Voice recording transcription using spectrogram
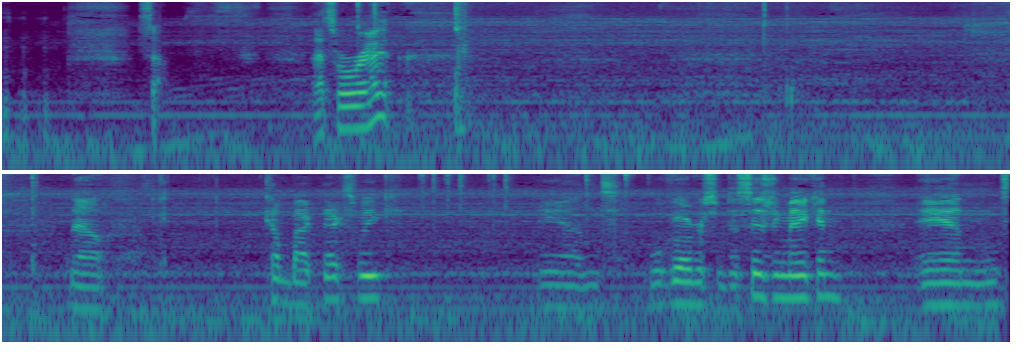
so, that's where we're at. Now, come back next week and we'll go over some decision making and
